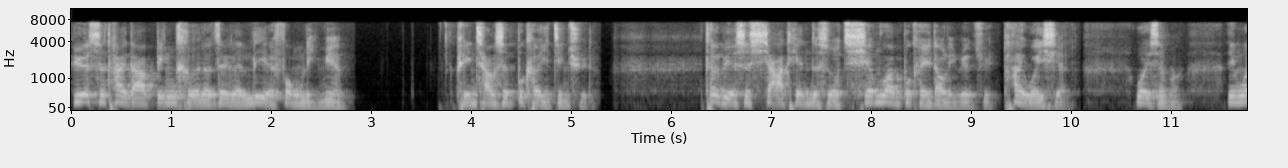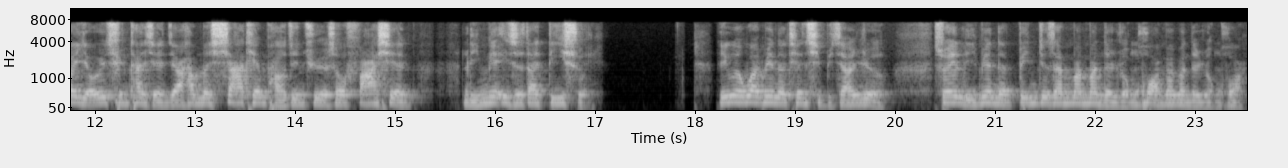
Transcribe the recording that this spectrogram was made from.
约斯泰达冰河的这个裂缝里面。平常是不可以进去的，特别是夏天的时候，千万不可以到里面去，太危险了。为什么？因为有一群探险家，他们夏天跑进去的时候，发现里面一直在滴水，因为外面的天气比较热，所以里面的冰就在慢慢的融化，慢慢的融化。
